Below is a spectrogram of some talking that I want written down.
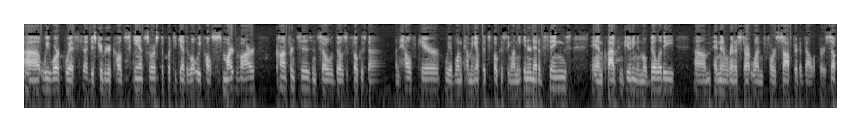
uh, we work with a distributor called ScanSource to put together what we call Smart VAR conferences, and so those are focused on on healthcare. We have one coming up that's focusing on the Internet of Things and cloud computing and mobility. Um, and then we're going to start one for software developers. So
